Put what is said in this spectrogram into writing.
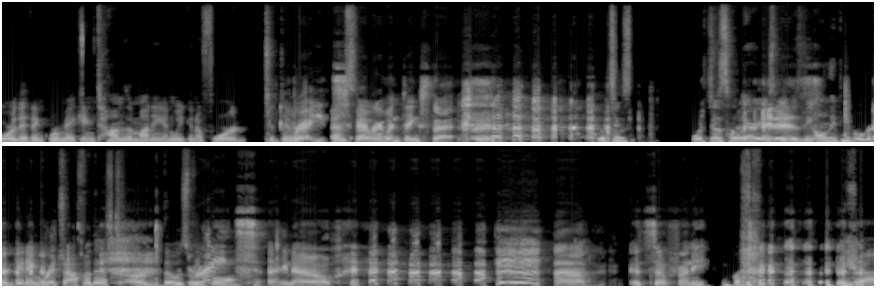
or they think we're making tons of money and we can afford to do right. it. Right. And so everyone thinks that. which is which is hilarious it because is. the only people that are getting rich off of this are those people. Right. I know. oh, it's so funny. But, yeah.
